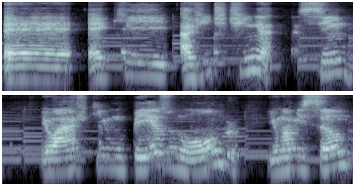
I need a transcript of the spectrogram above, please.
é, é que a gente tinha, sim, eu acho que um peso no ombro e uma missão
